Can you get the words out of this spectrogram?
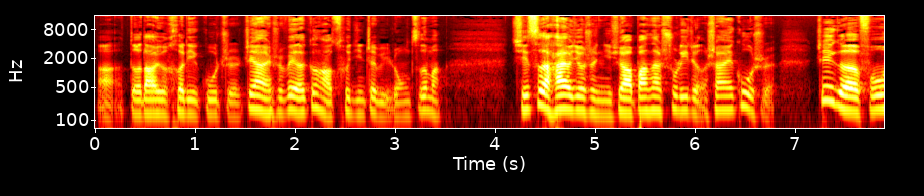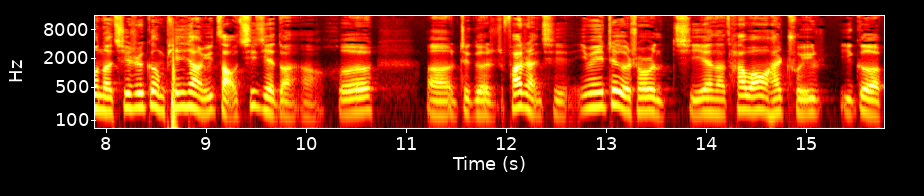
啊，得到一个合理估值，这样也是为了更好促进这笔融资嘛。其次还有就是你需要帮他梳理整个商业故事，这个服务呢其实更偏向于早期阶段啊和呃这个发展期，因为这个时候企业呢它往往还处于一个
